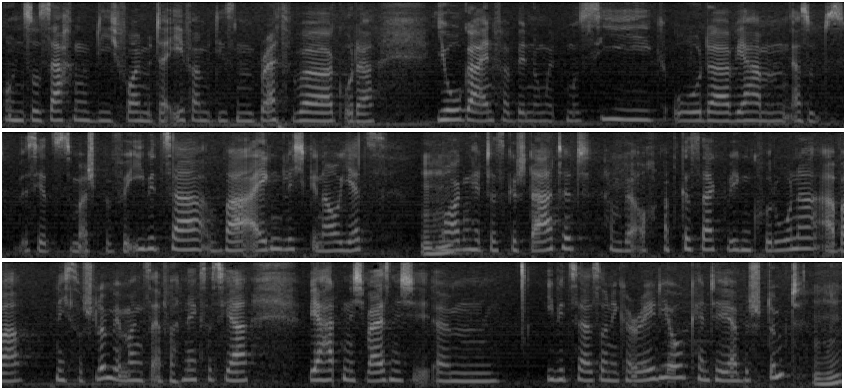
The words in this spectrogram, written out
Und so Sachen, die ich vorhin mit der Eva mit diesem Breathwork oder Yoga in Verbindung mit Musik oder wir haben, also das ist jetzt zum Beispiel für Ibiza, war eigentlich genau jetzt, mhm. morgen hätte es gestartet, haben wir auch abgesagt wegen Corona, aber nicht so schlimm, wir machen es einfach nächstes Jahr. Wir hatten, ich weiß nicht, ähm, Ibiza Sonica Radio, kennt ihr ja bestimmt, mhm.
